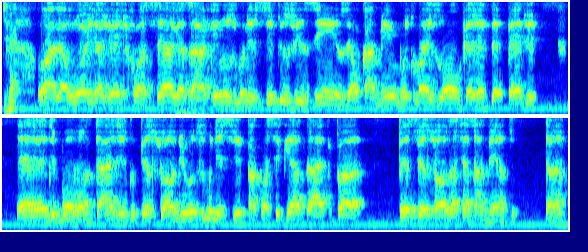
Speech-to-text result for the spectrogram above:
Já... Olha, hoje a gente consegue estar aqui nos municípios vizinhos, é um caminho muito mais longo, que a gente depende é, de boa vontade do pessoal de outros municípios para conseguir a DAP para esse pessoal do assentamento, tá?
